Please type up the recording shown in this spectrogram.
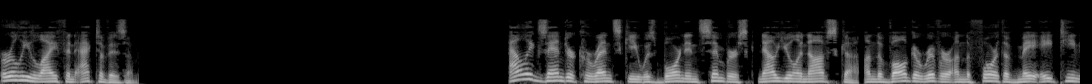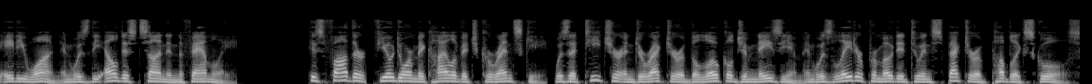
Early life and activism Alexander Kerensky was born in Simbirsk now on the Volga River on 4 May 1881 and was the eldest son in the family. His father, Fyodor Mikhailovich Kerensky, was a teacher and director of the local gymnasium and was later promoted to inspector of public schools.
